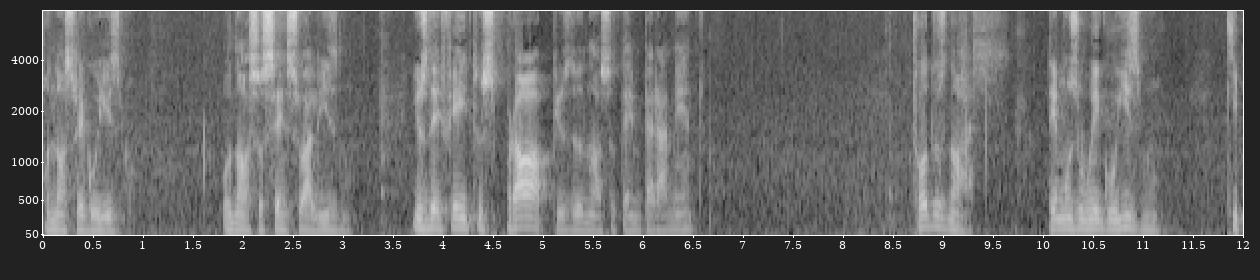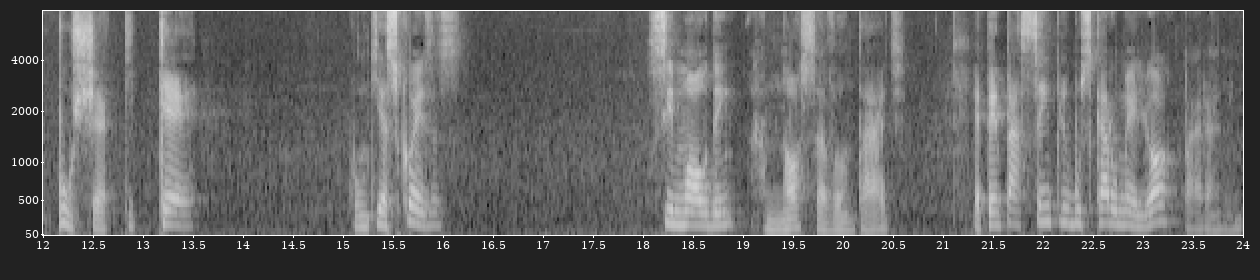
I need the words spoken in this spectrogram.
O nosso egoísmo, o nosso sensualismo e os defeitos próprios do nosso temperamento. Todos nós temos um egoísmo que puxa, que quer com que as coisas se moldem à nossa vontade. É tentar sempre buscar o melhor para mim.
